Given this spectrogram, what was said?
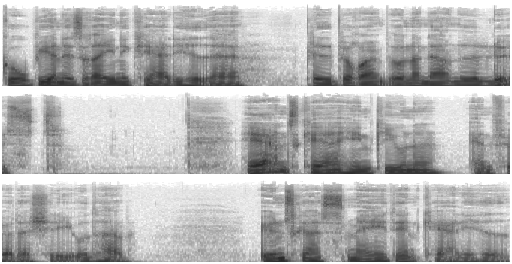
Gopiernes rene kærlighed er blevet berømt under navnet lyst. Herrens kære hengivne, anført af Shri Udhav, ønsker at smage den kærlighed.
